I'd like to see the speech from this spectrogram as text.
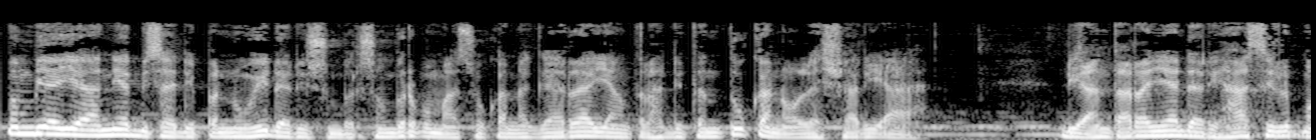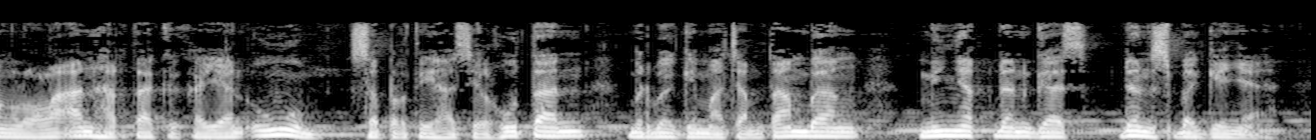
Pembiayaannya bisa dipenuhi dari sumber-sumber pemasukan negara yang telah ditentukan oleh syariah. Di antaranya dari hasil pengelolaan harta kekayaan umum seperti hasil hutan, berbagai macam tambang, minyak dan gas, dan sebagainya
